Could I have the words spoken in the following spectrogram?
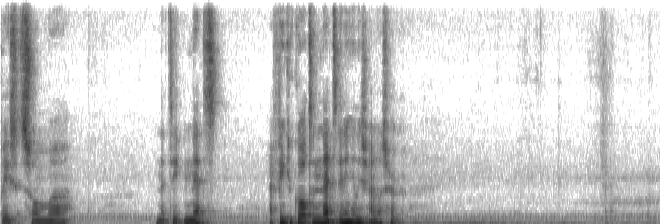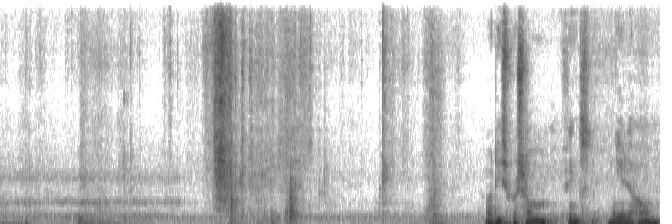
pasted some uh, net, net, I think you call it a net in English, I'm not sure. Oh, these were some things near the home.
